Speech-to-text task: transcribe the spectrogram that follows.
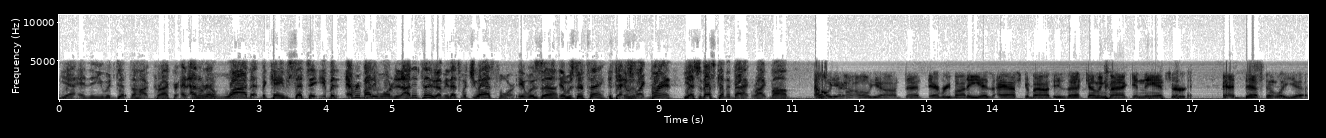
Yeah, and then you would dip the hot cracker, and I don't Unreal. know why that became such a. But everybody wanted it. I did too. I mean, that's what you asked for. It was. uh It was their thing. It- It was like bread. Yeah, so that's coming back, right, Bob? Oh yeah, oh yeah. That everybody has asked about. Is that coming back? And the answer, definitely yes.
